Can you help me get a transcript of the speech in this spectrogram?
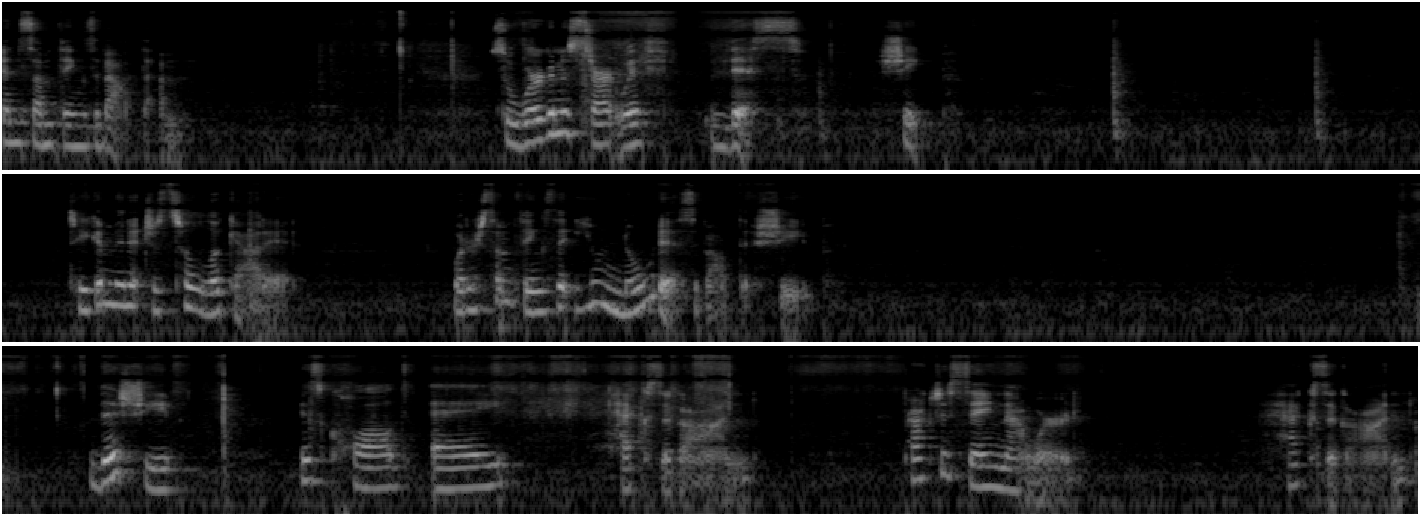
and some things about them. So we're gonna start with this shape. Take a minute just to look at it. What are some things that you notice about this shape? This shape is called a hexagon. Practice saying that word, hexagon.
